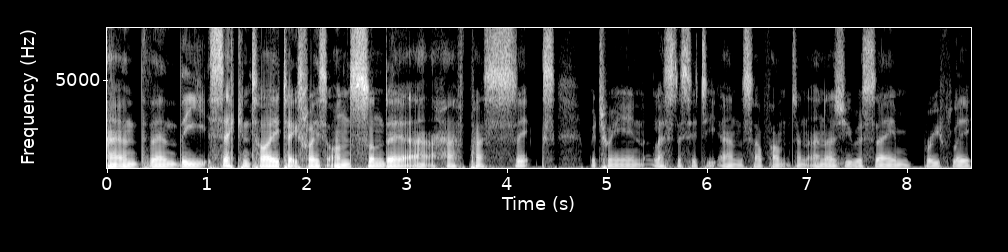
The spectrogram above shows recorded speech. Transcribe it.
And then the second tie takes place on Sunday at half past six between Leicester City and Southampton. And as you were saying briefly,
